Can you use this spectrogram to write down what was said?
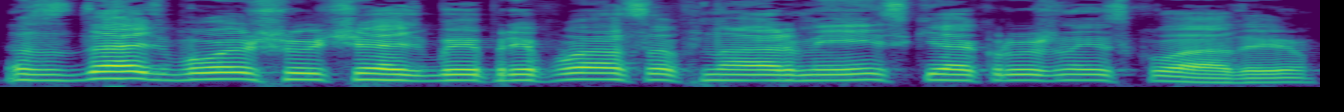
сдать большую часть боеприпасов на армейские окружные склады.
